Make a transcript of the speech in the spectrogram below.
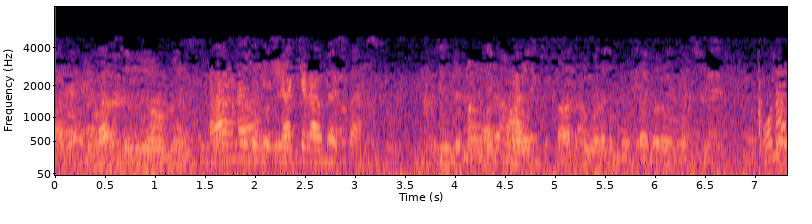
آره. فرق نداره. شک قبل از واسیس اونا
